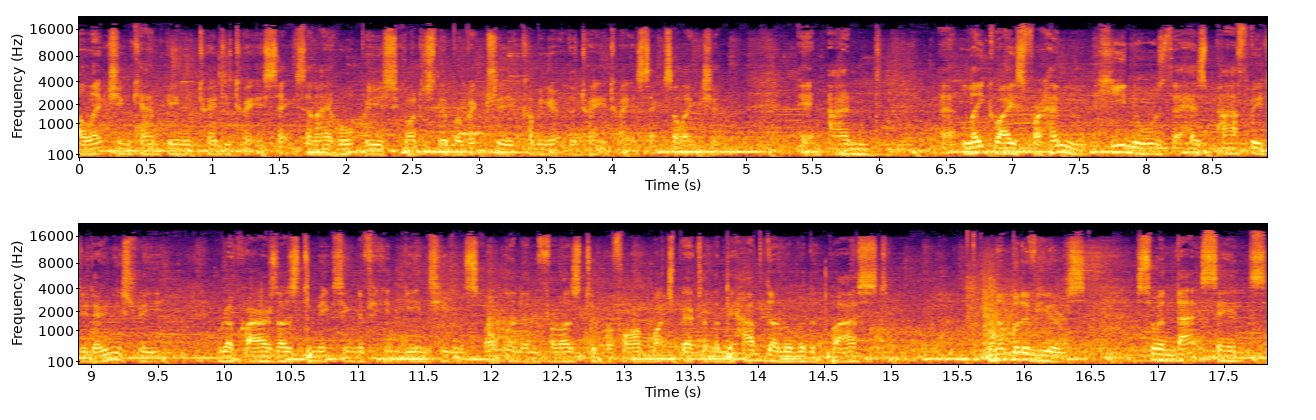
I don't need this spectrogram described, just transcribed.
election campaign in 2026 and I hope a Scottish Labour victory coming out of the 2026 election. Uh, and uh, likewise for him, he knows that his pathway to Downing Street requires us to make significant gains here in Scotland and for us to perform much better than we have done over the past number of years. So, in that sense,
